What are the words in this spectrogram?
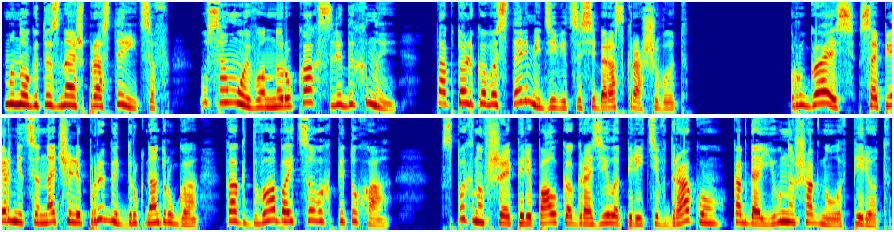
Много ты знаешь про астерийцев. У самой вон на руках следы хны. Так только в Эстельме девицы себя раскрашивают. Ругаясь, соперницы начали прыгать друг на друга, как два бойцовых петуха. Вспыхнувшая перепалка грозила перейти в драку, когда Юна шагнула вперед.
